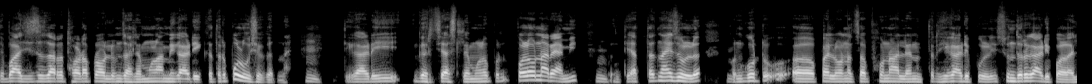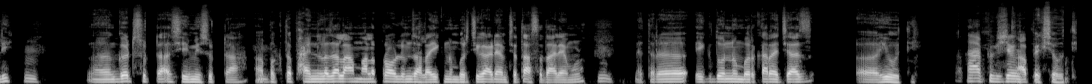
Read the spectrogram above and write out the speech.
ते बाजीचा जरा थोडा प्रॉब्लेम झाल्यामुळे आम्ही गाडी एकत्र पळवू शकत नाही हम्म. ती गाडी घरची असल्यामुळे पण पळवणार आहे आम्ही हम्म. पण ते आत्ताच नाही जुळलं पण गोटू अं, पैलवानाचा फोन आल्यानंतर ही गाडी पळली सुंदर गाडी पळाली हम्म. अं, गट सुट्टा सेमी सुट्टा अं. फक्त फायनल झाला आम्हाला प्रॉब्लेम झाला. एक नंबरची गाडी आमच्या तासात आल्यामुळं. हम्म. नाहीतर अं, एक दोन नंबर करायची आज अं, ही होती. अपेक्षा अपेक्षा होती.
